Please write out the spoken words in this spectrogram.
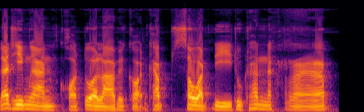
และทีมงานขอตัวลาไปก่อนครับ สวัสดีทุกท่านนะครับ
